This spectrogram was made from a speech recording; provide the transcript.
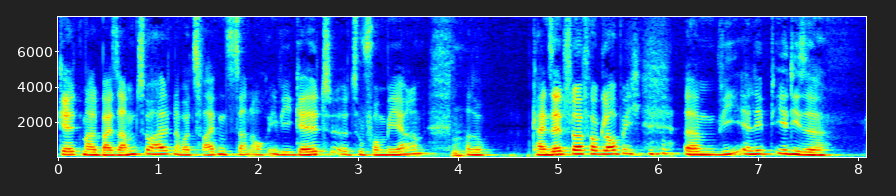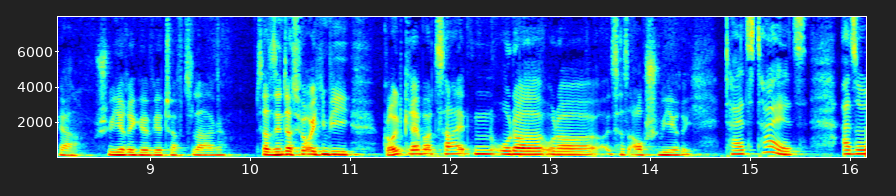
Geld mal beisammen zu halten, aber zweitens dann auch irgendwie Geld äh, zu vermehren. Mhm. Also kein Selbstläufer, glaube ich. ähm, wie erlebt ihr diese ja, schwierige Wirtschaftslage? Sind das für euch irgendwie Goldgräberzeiten oder, oder ist das auch schwierig? Teils, teils. Also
